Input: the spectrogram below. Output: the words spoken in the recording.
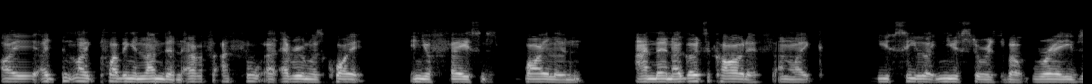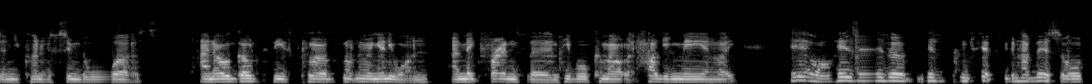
I I didn't like clubbing in London. I thought that everyone was quite in your face and just violent. And then I go to Cardiff and like you see like news stories about raves and you kind of assume the worst. And I would go to these clubs not knowing anyone and make friends there, and people would come out like hugging me and like, here, or here's here's a here's some chips, you can have this, or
